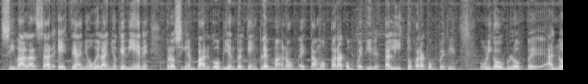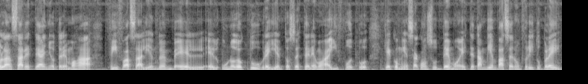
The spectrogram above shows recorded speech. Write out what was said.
si va a lanzar este año o el año que viene, pero sin embargo, viendo el gameplay, hermano, estamos para competir, está listo para competir. Único, eh, al no lanzar este año, tenemos a FIFA saliendo en el, el 1 de octubre y entonces tenemos a eFootball que comienza con sus demos. Este también va a ser un free to play,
